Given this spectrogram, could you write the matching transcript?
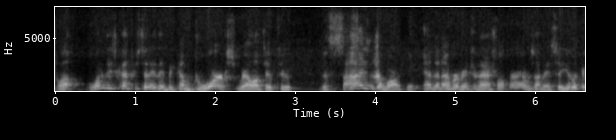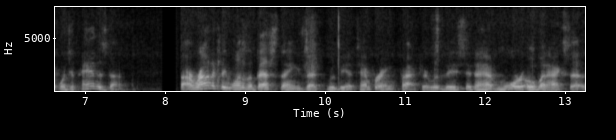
Well, what are these countries today? They've become dwarfs relative to the size of the market and the number of international firms. I mean, so you look at what Japan has done. Ironically, one of the best things that would be a tempering factor would be to have more open access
